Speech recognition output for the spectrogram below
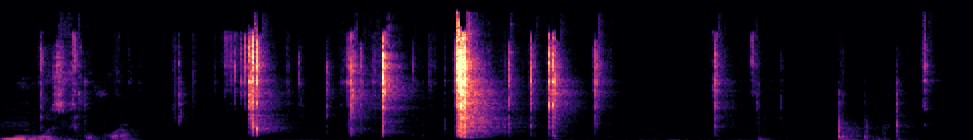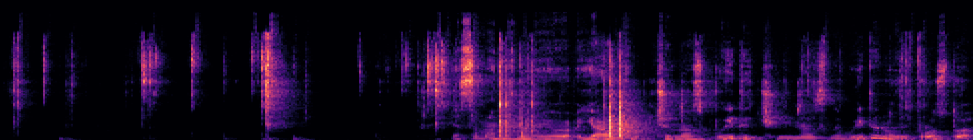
мого світлофора. Я сама не знаю, як чи нас вийде, чи нас не вийде, ну просто,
